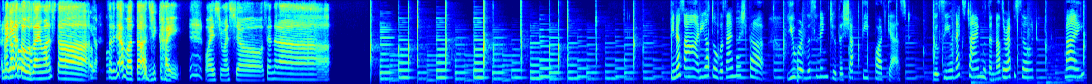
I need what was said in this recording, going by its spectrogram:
ありがとうございましたそれではまた次回お会いしましょう。さよなら。皆さんありがとうございました。You were listening to the Shakti podcast. We'll see you next time with another episode. Bye.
